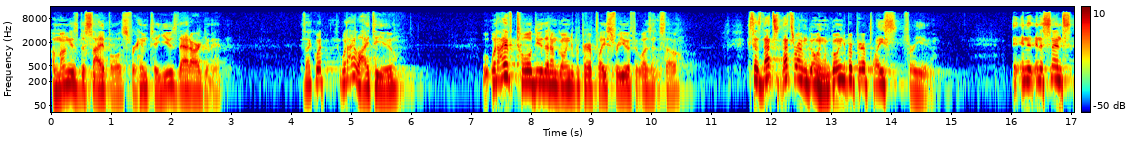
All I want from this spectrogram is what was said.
among his disciples for him to use that argument. He's like, what, Would I lie to you? Would I have told you that I'm going to prepare a place for you if it wasn't so? He says, That's, that's where I'm going. I'm going to prepare a place for you. In, in a sense,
